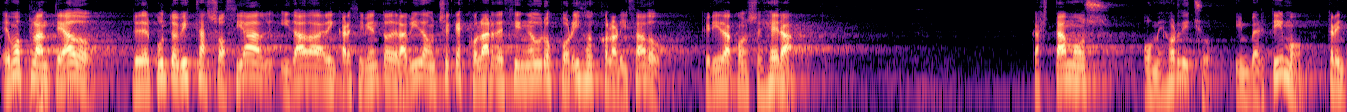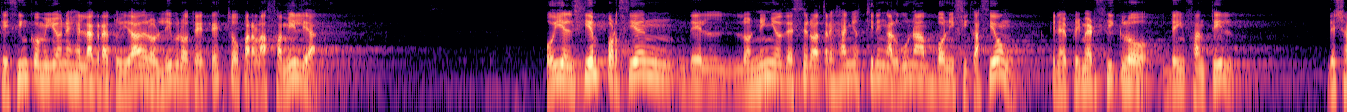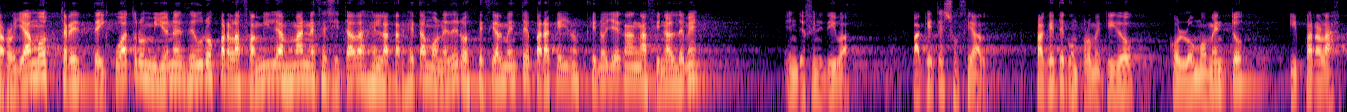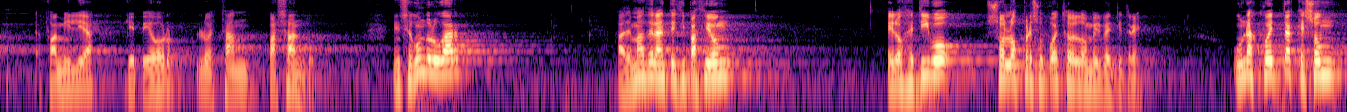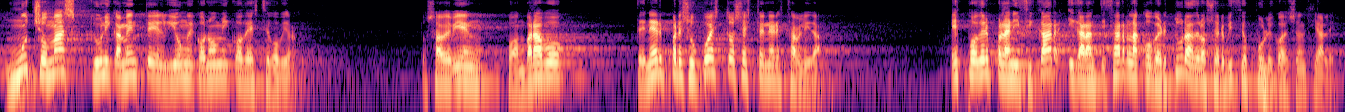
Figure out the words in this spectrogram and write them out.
Hemos planteado, desde el punto de vista social y dada el encarecimiento de la vida, un cheque escolar de 100 euros por hijo escolarizado. Querida consejera, gastamos o mejor dicho, invertimos 35 millones en la gratuidad de los libros de texto para las familias. Hoy el 100% de los niños de 0 a 3 años tienen alguna bonificación en el primer ciclo de infantil. Desarrollamos 34 millones de euros para las familias más necesitadas en la tarjeta monedero, especialmente para aquellos que no llegan a final de mes. En definitiva, paquete social, paquete comprometido con los momentos y para las familias que peor lo están pasando. En segundo lugar, además de la anticipación, el objetivo son los presupuestos del 2023 unas cuentas que son mucho más que únicamente el guion económico de este Gobierno. Lo sabe bien Juan Bravo, tener presupuestos es tener estabilidad, es poder planificar y garantizar la cobertura de los servicios públicos esenciales,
